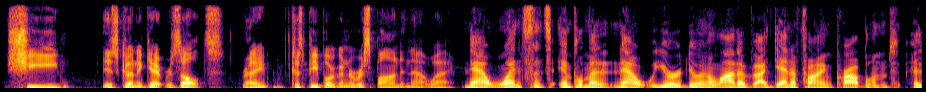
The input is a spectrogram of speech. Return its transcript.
she is going to get results, right? Because people are going to respond in that way. now once it's implemented. Now you're doing a lot of identifying problems. Uh,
